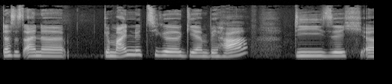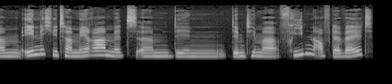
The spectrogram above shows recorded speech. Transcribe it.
Das ist eine gemeinnützige GmbH, die sich ähm, ähnlich wie Tamera mit ähm, den, dem Thema Frieden auf der Welt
